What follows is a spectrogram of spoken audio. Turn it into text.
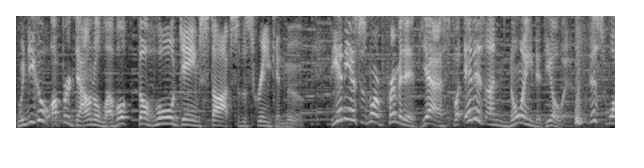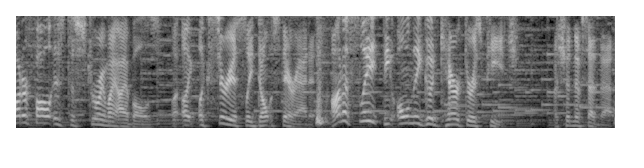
When you go up or down a level, the whole game stops so the screen can move. The NES is more primitive, yes, but it is annoying to deal with. This waterfall is destroying my eyeballs. Like, like seriously, don't stare at it. Honestly, the only good character is Peach. I shouldn't have said that.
